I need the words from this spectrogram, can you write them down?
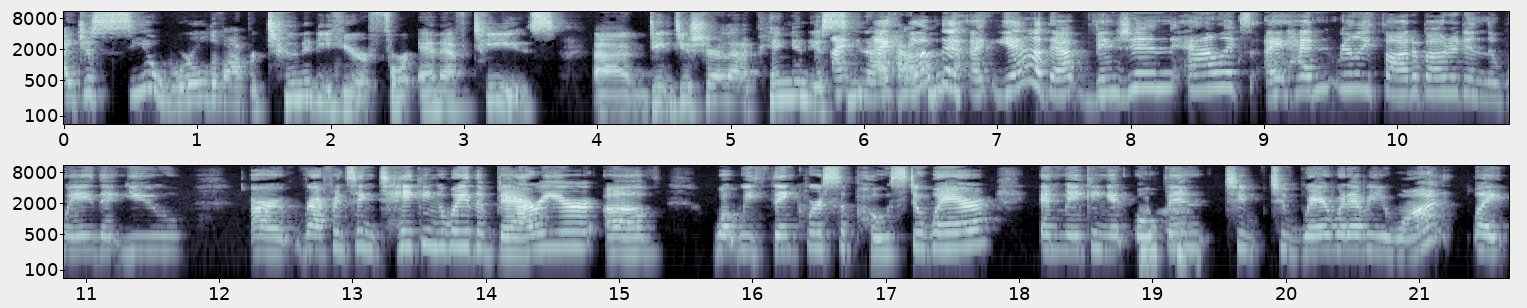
I just see a world of opportunity here for NFTs. Uh, do, do, you share that opinion? Do you see I, that? I happening? love that. I, yeah, that vision, Alex. I hadn't really thought about it in the way that you are referencing taking away the barrier of what we think we're supposed to wear and making it mm-hmm. open to to wear whatever you want like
